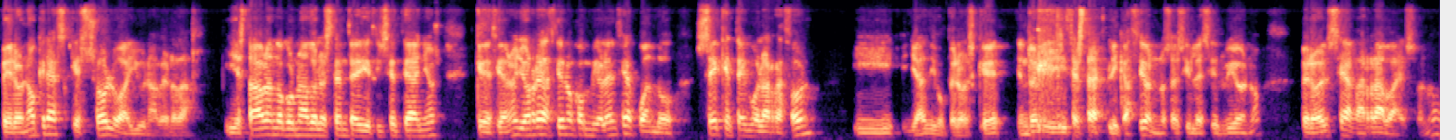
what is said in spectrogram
pero no creas que solo hay una verdad. Y estaba hablando con un adolescente de 17 años que decía, no, yo reacciono con violencia cuando sé que tengo la razón y ya digo, pero es que, entonces le hice esta explicación, no sé si le sirvió no, pero él se agarraba a eso, ¿no?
